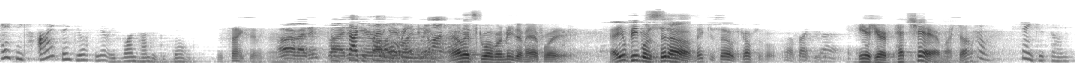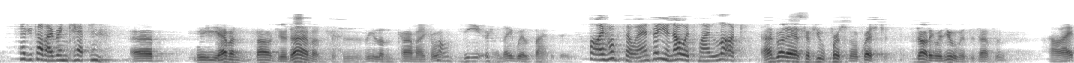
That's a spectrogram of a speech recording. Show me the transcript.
Casey, I think your theory is 100%. Thanks, Eddie. All right, inside. Oh, Sergeant Flanagan's bringing him in. Now, let's go over and meet him halfway. Now, you people sit down. Make yourselves comfortable. Oh, thank you. Here's your pet chair, Marcel. Oh, thank you, Tom. Have you found my ring, Captain? Uh, we haven't found your diamond, Mrs. Leland Carmichael. Oh, dear. And they will find it, Dave. Oh, I hope so, Andre. You know it's my luck. I'm going to ask a few personal questions, starting with you, Mr. Thompson. All right.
